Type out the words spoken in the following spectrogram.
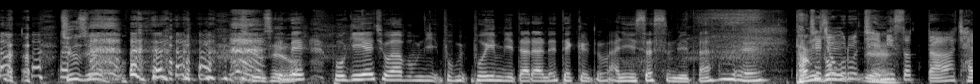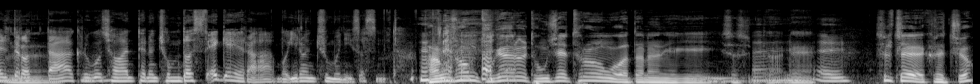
지우세요. 지우세요. 근데 보기에 좋아 보- 보입니다라는 댓글도 많이 있었습니다. 네. 대체적으로 예. 재밌었다, 잘 네. 들었다, 그리고 저한테는 좀 더 세게 해라, 뭐 이런 주문이 있었습니다. 방송 두 개를 동시에 틀어놓은 것 같다는 얘기 있었습니다. 네. 네. 실제 그랬죠?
